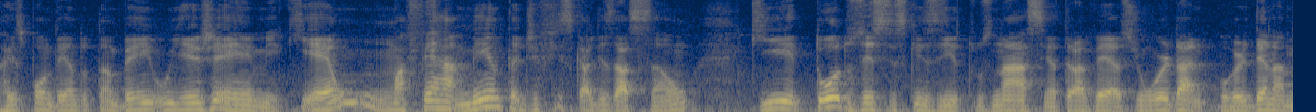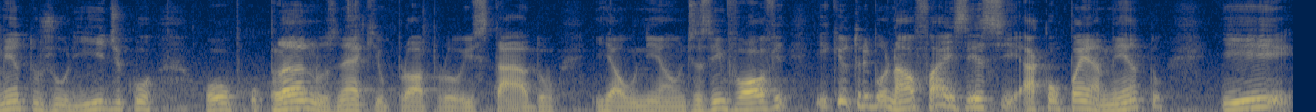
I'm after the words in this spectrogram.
respondendo também o IEGM, que é uma ferramenta de fiscalização que todos esses quesitos nascem através de um ordenamento jurídico ou planos né, que o próprio Estado e a União desenvolve e que o tribunal faz esse acompanhamento e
